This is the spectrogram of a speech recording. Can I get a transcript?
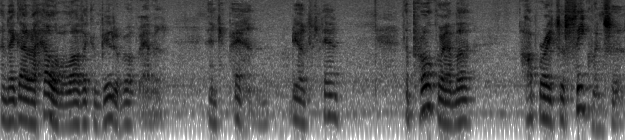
and they got a hell of a lot of computer programmers in Japan. Do you understand? The programmer operates the sequences,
